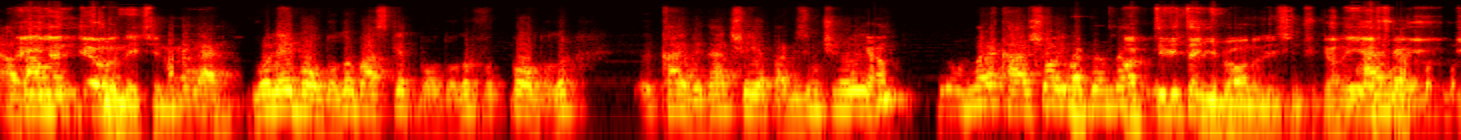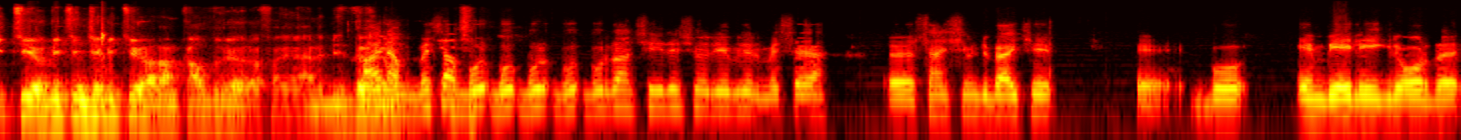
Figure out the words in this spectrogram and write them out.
adam Eğlence onun için. Aynen. Voleybol da olur, basketbol da olur, futbol da olur. Kaybeder şey yapar. Bizim için öyle Ya- değil. Onlara karşı oynadığında Aktivite gibi onun için çünkü onu yaşıyor, bitiyor, bitince bitiyor adam kaldırıyor rafa yani. Biz de Aynen. Mesela bu, bu, bu, bu- buradan şeyi de söyleyebilirim. Mesela e, sen şimdi belki e, bu NBA ile ilgili orada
